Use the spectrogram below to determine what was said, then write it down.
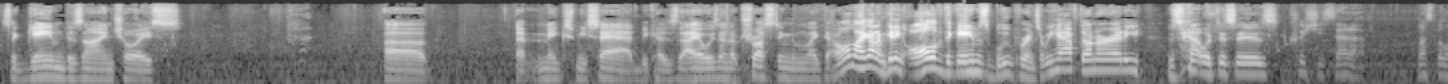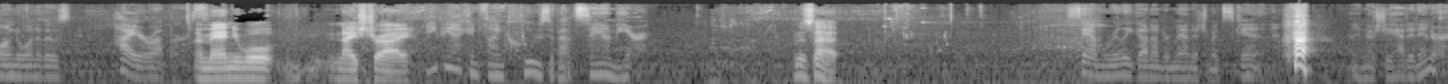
it's a game design choice. Uh, that makes me sad because I always end up trusting them like that. Oh my god, I'm getting all of the game's blueprints. Are we half done already? Is that what this is? Cushy setup. Must belong to one of those higher uppers. Emmanuel, nice try. Maybe I can find clues about Sam here. What is that? Sam really got under management skin. Ha! I know she had it in her.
